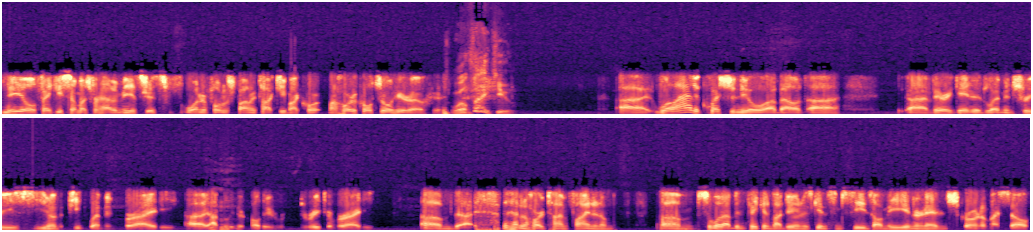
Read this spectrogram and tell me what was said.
Neil, thank you so much for having me. It's it's wonderful to finally talk to you, my cor- my horticultural hero. well, thank you. Uh, well, I had a question, Neil, about uh, uh, variegated lemon trees. You know, the pink lemon variety. Uh, mm-hmm. I believe they're called the Eureka variety. Um, I've been having a hard time finding them. Um, so what I've been thinking about doing is getting some seeds on the internet and just growing them myself.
